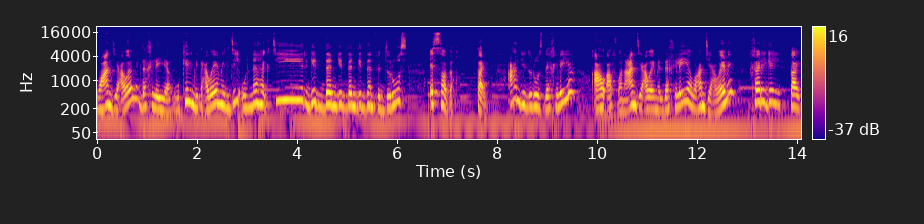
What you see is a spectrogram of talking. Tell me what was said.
وعندي عوامل داخلية وكلمة عوامل دي قلناها كتير جدا جدا جدا في الدروس السابقة. طيب عندي دروس داخلية أو عفوا عندي عوامل داخلية وعندي عوامل خارجية. طيب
